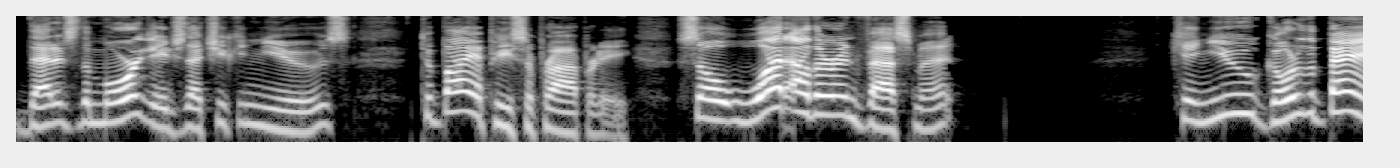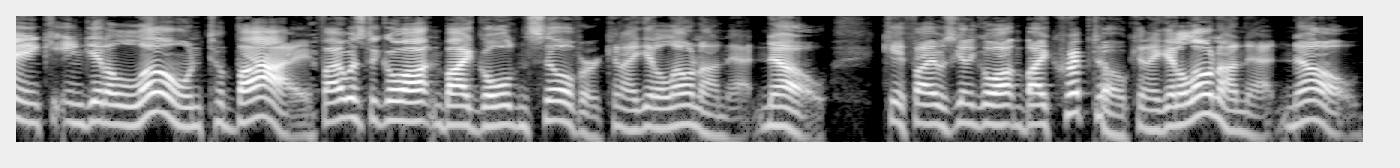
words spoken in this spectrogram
That is the mortgage that you can use to buy a piece of property. So, what other investment can you go to the bank and get a loan to buy? If I was to go out and buy gold and silver, can I get a loan on that? No. If I was going to go out and buy crypto, can I get a loan on that? No.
